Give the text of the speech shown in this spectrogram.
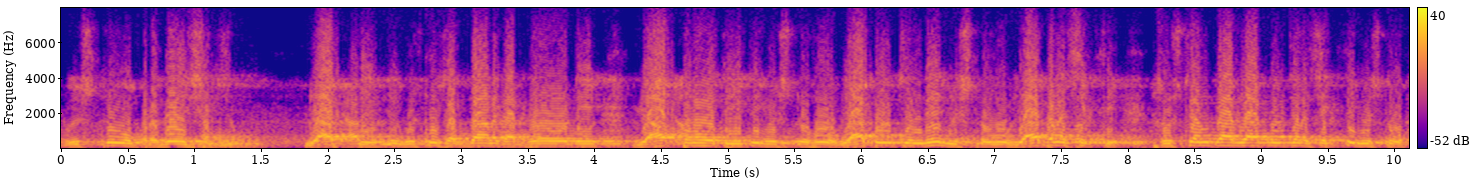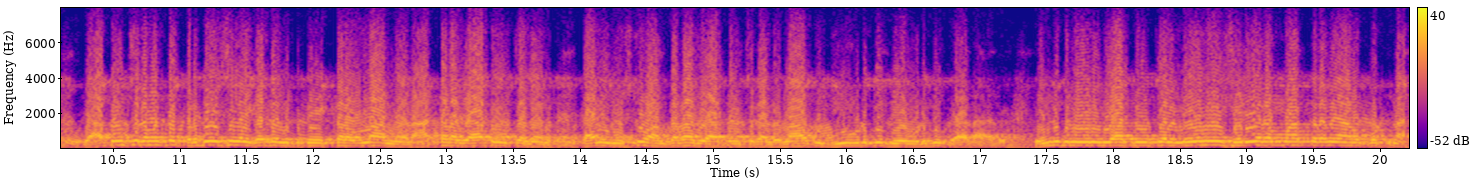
విష్ణువు ప్రదేశం. వ్యాప్తి విష్ణు శబ్దానికి అర్థం ఏమిటి? వ్యాప్నోతి ఇది విష్ణువు వ్యాపించిందే విష్ణువు వ్యాపన శక్తి. సృష్టి అంతా వ్యాపించిన శక్తి విష్ణువు వ్యాపించడం అంటే ప్రదేశమే కదా. ఇప్పుడు ఇక్కడ ఉన్నాను నేను. అక్కడ వ్యాపించలేను. కానీ విష్ణువు అంతటా వ్యాపించగలడు. నాకు జీవుడికి దేవుడికి తేడా ఎందుకు నేను వ్యాపించను నేనే శరీరం మాత్రమే అనుకుంటున్నా.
